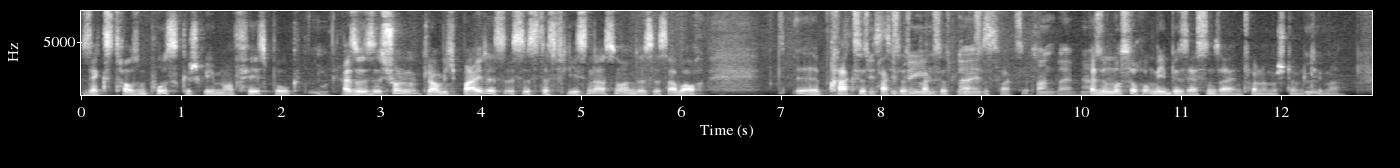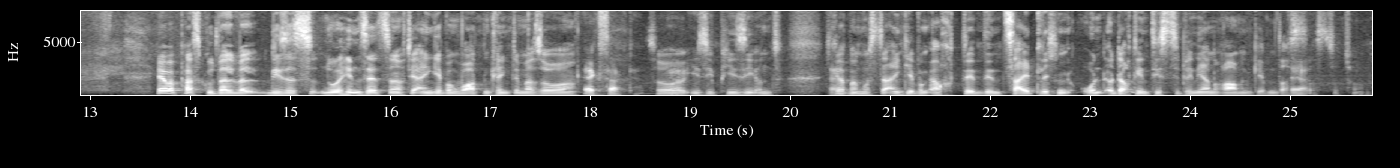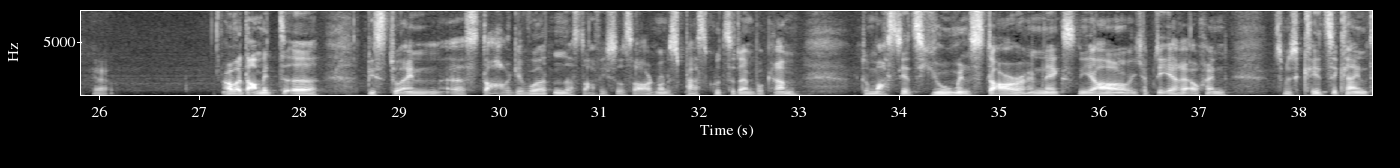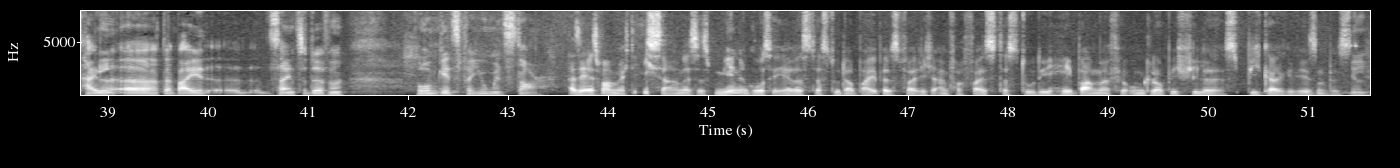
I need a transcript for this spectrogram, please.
6000 Posts geschrieben auf Facebook. Okay. Also es ist schon, glaube ich, beides. Es ist das Fließen lassen und es ist aber auch äh, Praxis, Praxis, Praxis, Praxis, Praxis. Ja. Also du musst doch irgendwie besessen sein von einem bestimmten mhm. Thema. Ja, aber passt gut, weil, weil dieses nur hinsetzen und auf die Eingebung warten klingt immer so, Exakt. so ja. easy peasy und ich glaube, man muss der Eingebung auch den, den zeitlichen und, und, auch den disziplinären Rahmen geben, das, ja. das zu tun. Ja. Aber damit äh, bist du ein äh, Star geworden, das darf ich so sagen, und es passt gut zu deinem Programm. Du machst jetzt Human Star im nächsten Jahr. Ich habe die Ehre, auch ein zumindest klitzekleinen Teil äh, dabei äh, sein zu dürfen. Worum geht es bei Human Star? Also erstmal möchte ich sagen, dass es mir eine große Ehre ist, dass du dabei bist, weil ich einfach weiß, dass du die Hebamme für unglaublich viele Speaker gewesen bist. Vielen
